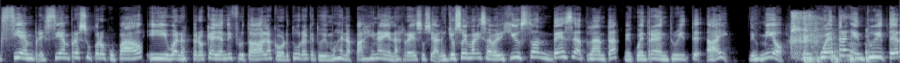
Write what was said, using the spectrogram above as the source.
Siempre, siempre súper ocupado. Y bueno, espero que hayan disfrutado la cobertura que tuvimos en la página y en las redes sociales. Yo soy Marisabel Houston desde Atlanta. Me encuentran en Twitter. Ay, Dios mío, me encuentran en Twitter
